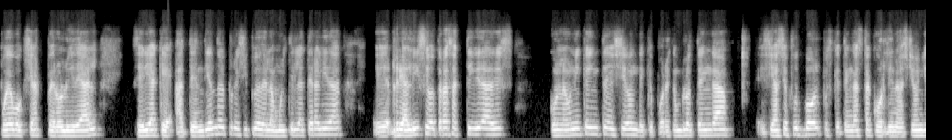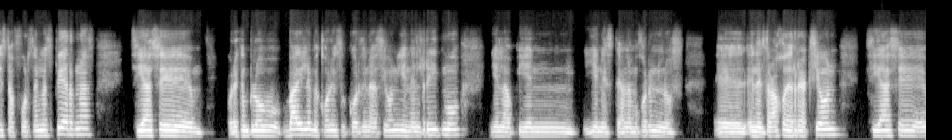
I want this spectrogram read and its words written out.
puede boxear, pero lo ideal sería que atendiendo el principio de la multilateralidad, realice otras actividades con la única intención de que, por ejemplo, tenga, si hace fútbol, pues que tenga esta coordinación y esta fuerza en las piernas, si hace, por ejemplo, baile, mejor en su coordinación y en el ritmo y en, la, y en, y en este, a lo mejor en los, en el trabajo de reacción, si hace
